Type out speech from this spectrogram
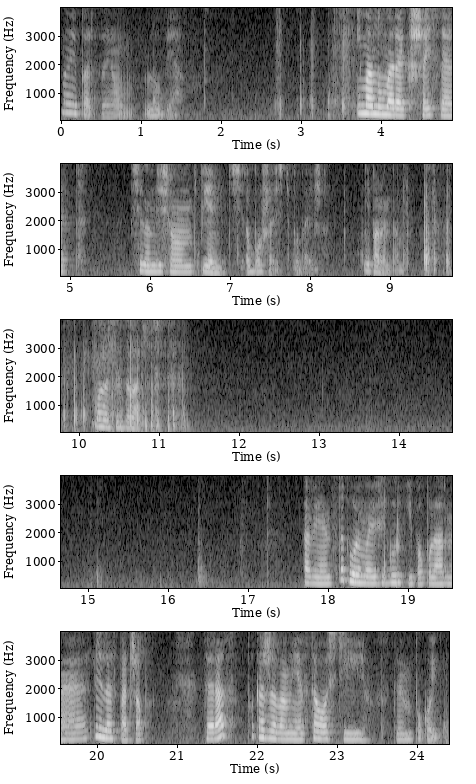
No i bardzo ją lubię. I ma numerek 675 albo 6 bodajże. Nie pamiętam. Możecie zobaczyć. A więc to były moje figurki popularne Lila's Pet Shop. Teraz pokażę Wam je w całości w tym pokoiku.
